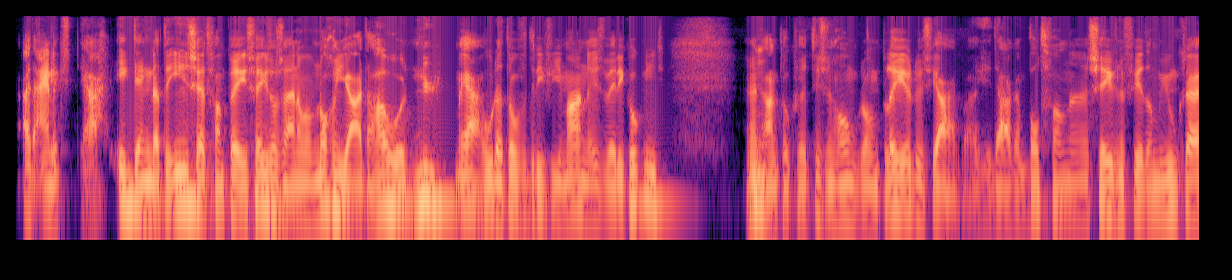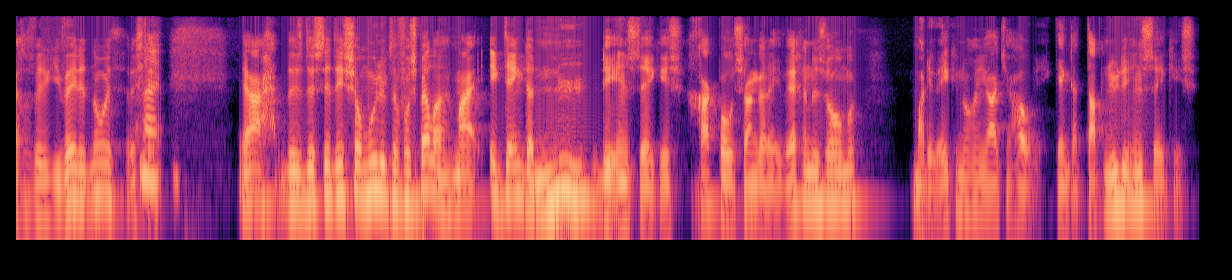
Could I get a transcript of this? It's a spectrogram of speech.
uiteindelijk, ja, ik denk dat de inzet van PSV zal zijn om hem nog een jaar te houden nu. Maar ja, hoe dat over drie, vier maanden is, weet ik ook niet. Het, hangt ook, het is een homegrown player, dus ja, als je daar een bod van eh 47 miljoen krijgt, of weet ik, je weet het nooit. Nee. Ja, dus, dus dit is zo moeilijk te voorspellen. Maar ik denk dat nu de insteek is, Gakpo, Sangaré weg in de zomer. Maar die weken nog een jaartje houden. Ik denk dat dat nu de insteek is.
